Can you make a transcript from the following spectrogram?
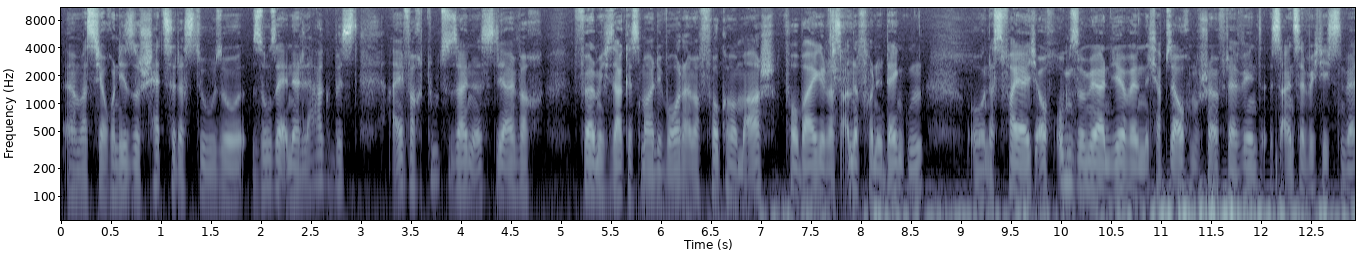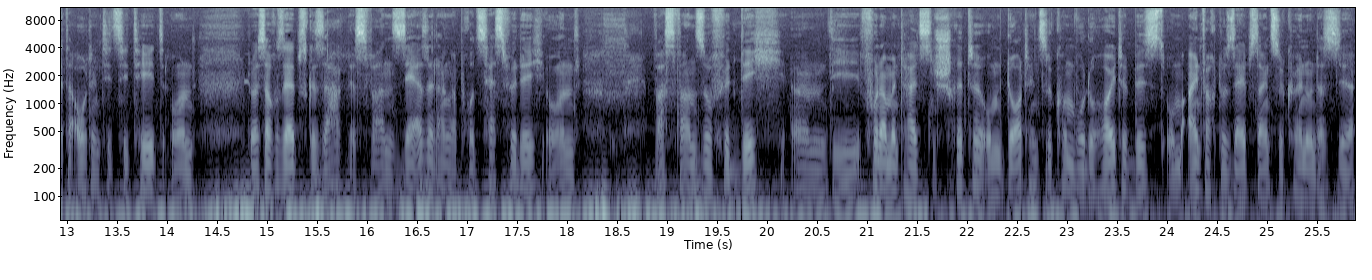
äh, was ich auch in dir so schätze, dass du so, so sehr in der Lage bist, einfach du zu sein, ist dir einfach für mich, ich sag jetzt mal die Worte, einfach vollkommen am Arsch vorbeigeht, was andere von dir denken. Und das feiere ich auch umso mehr an dir, wenn ich habe es ja auch schon öfter erwähnt, ist eines der wichtigsten Werte Authentizität. Und du hast auch selbst gesagt, es war ein sehr, sehr langer Prozess für dich und was waren so für dich ähm, die fundamentalsten Schritte, um dorthin zu kommen, wo du heute bist, um einfach du selbst sein zu können und dass es dir,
